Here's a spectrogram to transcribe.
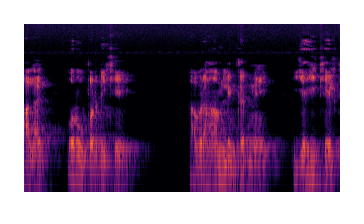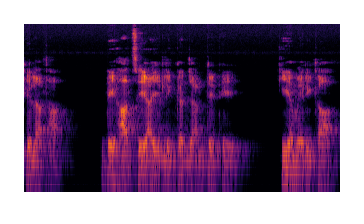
अलग और ऊपर दिखे। अब्राहम लिंकन ने यही खेल खेला था। देहात से आए लिंकन जानते थे कि अमेरिका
